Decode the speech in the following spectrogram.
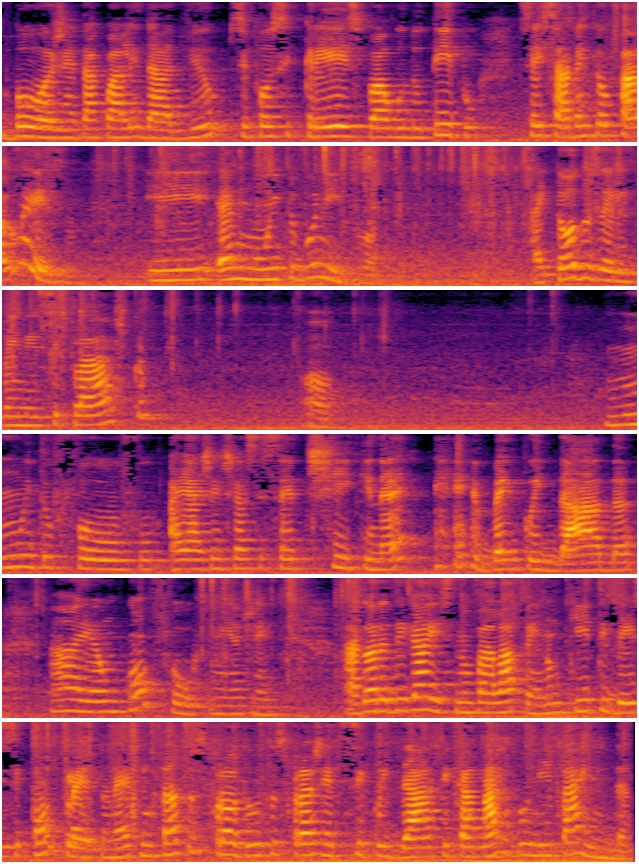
Boa, gente, a qualidade, viu? Se fosse crespo, algo do tipo, vocês sabem que eu falo mesmo. E é muito bonito, ó. Aí todos eles vêm nesse plástico, ó muito fofo. Aí a gente já se sente chique, né? Bem cuidada. Ai, é um conforto, minha gente. Agora diga isso, não vale a pena. Um kit desse completo, né? Com tantos produtos pra gente se cuidar, ficar mais bonita ainda.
